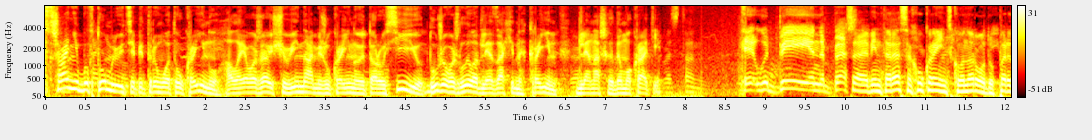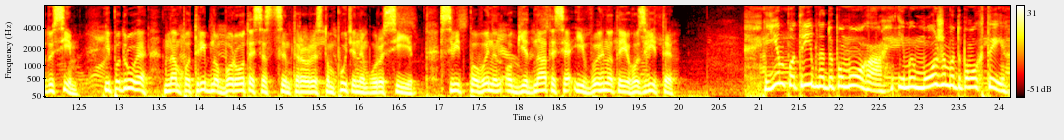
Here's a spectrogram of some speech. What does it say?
США ніби втомлюються підтримувати Україну, але я вважаю, що війна між Україною та Росією дуже важлива для західних країн, для наших демократій. It would be in the best Це в інтересах українського народу, передусім. І по-друге, нам потрібно боротися з цим терористом Путіним у Росії. Світ повинен об'єднатися і вигнати його звідти. Їм потрібна допомога, і ми можемо допомогти.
